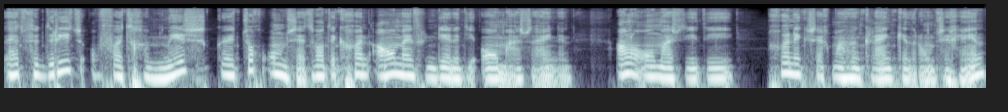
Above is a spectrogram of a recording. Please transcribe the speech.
het verdriet of het gemis kun je toch omzetten. Want ik gun al mijn vriendinnen die oma zijn. En alle oma's die, die gun ik zeg maar hun kleinkinderen om zich heen.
